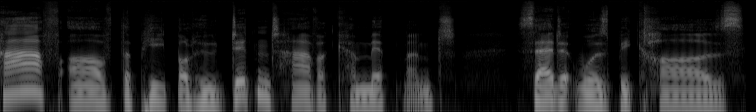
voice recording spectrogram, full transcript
half of the people who didn't have a commitment said it was because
